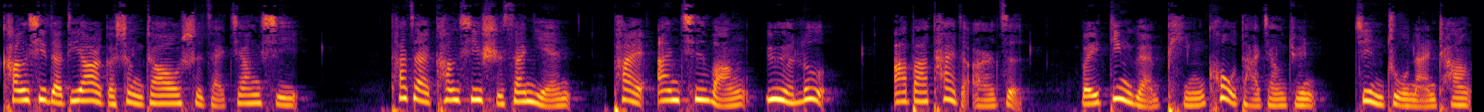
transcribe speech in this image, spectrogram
康熙的第二个胜招是在江西，他在康熙十三年派安亲王岳乐（阿巴泰的儿子）为定远平寇大将军，进驻南昌。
